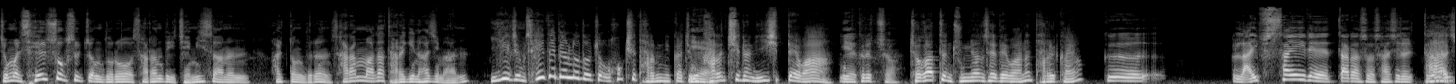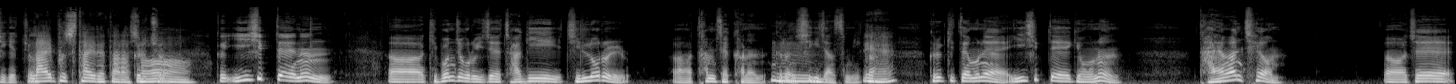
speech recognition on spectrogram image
정말 셀 수 없을 정도로 사람들이 재밌어하는 활동들은 사람마다 다르긴 하지만 이게 지금 세대별로도 좀 혹시 다릅니까? 지금 예. 가르치는 20대와 예, 그렇죠. 저 같은 중년 세대와는 다를까요? 그 라이프 스타일에 따라서 사실 달라지겠죠. 라, 이프 스타일에 따라서 그렇죠. 그 20대는 어 기본적으로 이제 자기 진로를 어 탐색하는 그런 음. 시기지 않습니까? 예. 그렇기 때문에 20대의 경우는 다양한 체험 어 제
